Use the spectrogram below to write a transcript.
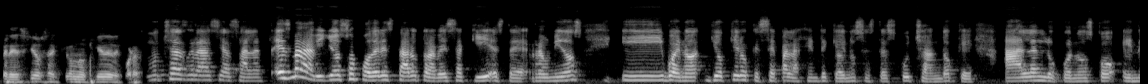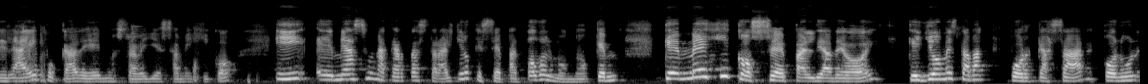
preciosa que uno quiere de corazón. Muchas gracias, Alan. Es maravilloso poder estar otra vez aquí este, reunidos y bueno, yo quiero que sepa la gente que hoy nos está escuchando que Alan lo conozco en la época de Nuestra Belleza México y eh, me hace una carta astral. Quiero que sepa todo el mundo, que, que México sepa el día de hoy que yo me estaba por casar con un,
